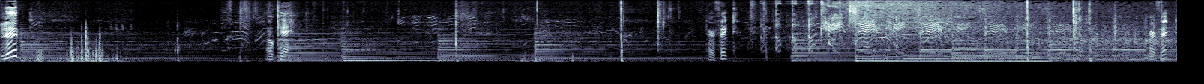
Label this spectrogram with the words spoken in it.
Loop. Okay. Perfect. Perfect.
